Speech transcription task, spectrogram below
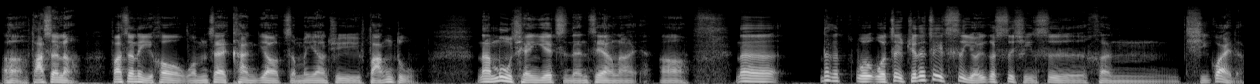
呃发生了，发生了以后，我们再看要怎么样去防堵。那目前也只能这样了啊。那那个我我这觉得这次有一个事情是很奇怪的，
